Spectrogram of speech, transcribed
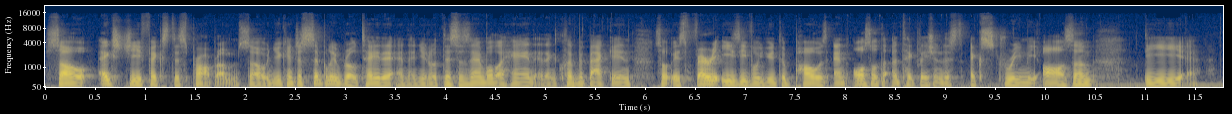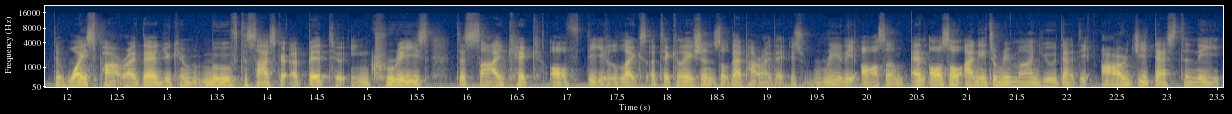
So HG fixed this problem. So you can just simply rotate it and then you know disassemble the hand and then clip it back in. So it's very easy for you to pose and also the articulation is extremely awesome. The the waist part right there, you can move the side skirt a bit to increase the side kick of the legs articulation. So that part right there is really awesome. And also I need to remind you that the RG Destiny,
